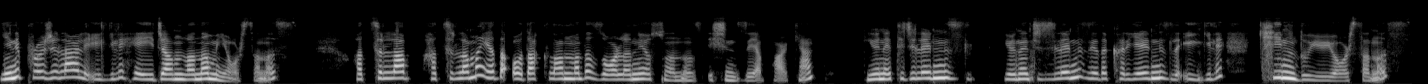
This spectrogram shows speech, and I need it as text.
yeni projelerle ilgili heyecanlanamıyorsanız, hatırla, hatırlama ya da odaklanmada zorlanıyorsanız işinizi yaparken, yöneticileriniz yöneticileriniz ya da kariyerinizle ilgili kin duyuyorsanız,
